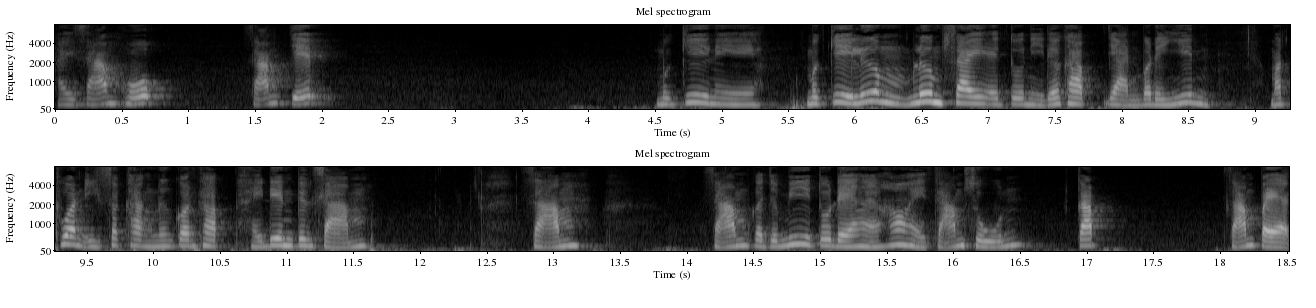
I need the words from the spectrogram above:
ให้สามหกสามเจ็ด เมื่อกี้นี่เมื่อกี้ลืมลืมใส่ไอตัวนี้เด้อครับย่านบริยิน มาทวนอีกสักครั้งหนึ่งก่อนครับให้เด่นเป็นสามสามสามก็จะมีตัวแดงให้ห้าให้สามศูนย์กับสามแปด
